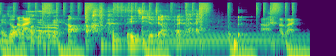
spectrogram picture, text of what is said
没错。拜拜。OK OK，好好，这一集就这样，拜拜。好拜拜。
